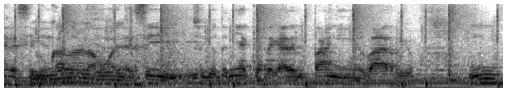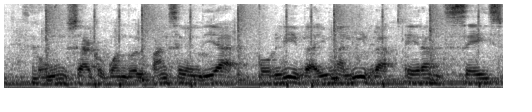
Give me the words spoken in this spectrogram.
y recibiendo- buscándole la vuelta. eh, Sí, yo tenía que regar el pan en el barrio mm, con un saco. Cuando el pan se vendía por libra y una libra eran seis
